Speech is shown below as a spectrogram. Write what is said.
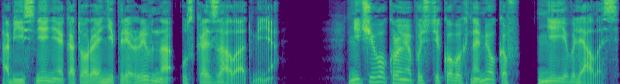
Объяснение, которое непрерывно ускользало от меня. Ничего, кроме пустяковых намеков, не являлось.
